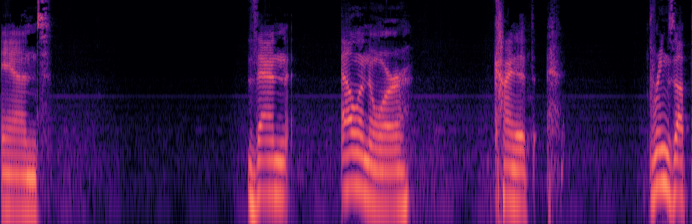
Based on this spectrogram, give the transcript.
and then Eleanor kind of brings up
